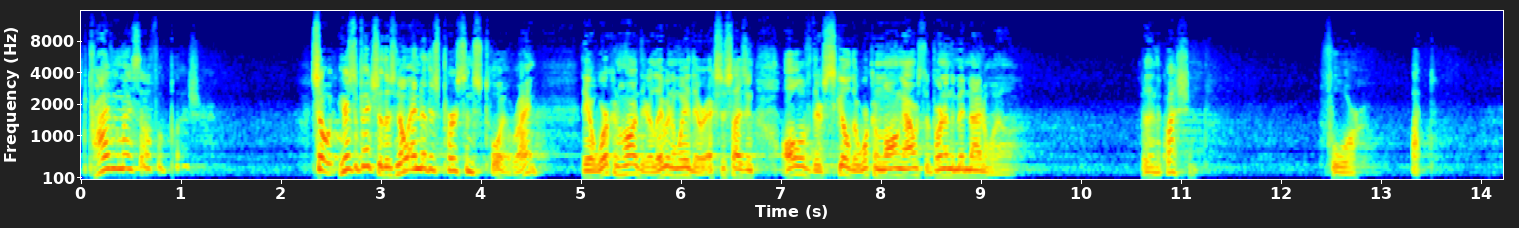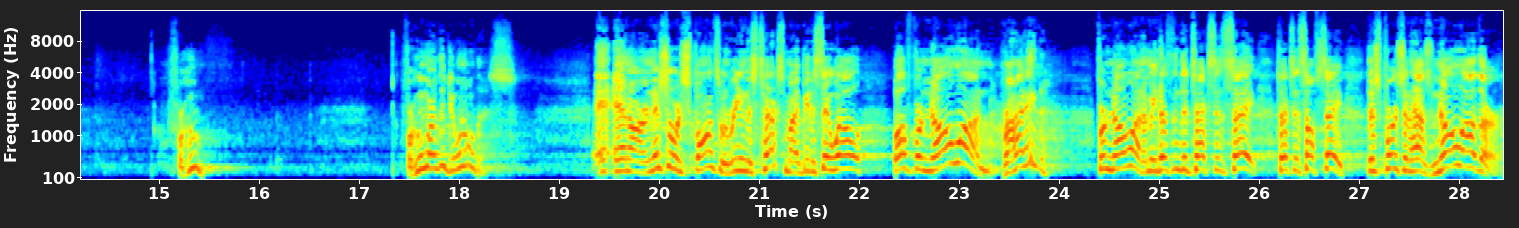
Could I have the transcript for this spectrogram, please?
Depriving myself of pleasure. So here's a picture. There's no end to this person's toil, right? They are working hard, they are laboring away, they're exercising all of their skill, they're working long hours, they're burning the midnight oil. But then the question for what? For whom? For whom are they doing all this? And our initial response when reading this text might be to say, well, well, for no one, right? For no one. I mean, doesn't the text, it say, text itself say this person has no other,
